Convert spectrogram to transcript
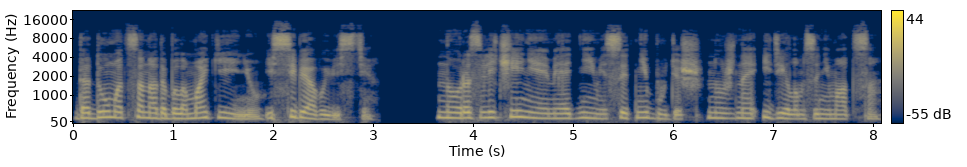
Додуматься надо было магиню, из себя вывести. Но развлечениями одними сыт не будешь, нужно и делом заниматься.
